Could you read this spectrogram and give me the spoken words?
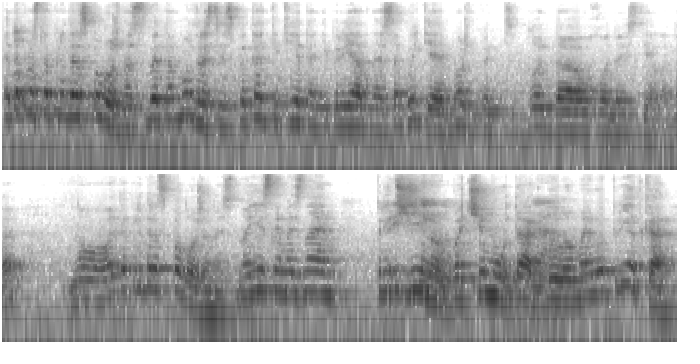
Это просто предрасположенность в этом возрасте испытать какие-то неприятные события, может быть, вплоть до ухода из тела, да? Но это предрасположенность. Но если мы знаем причину, Причину. почему так Да. было у моего предка,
